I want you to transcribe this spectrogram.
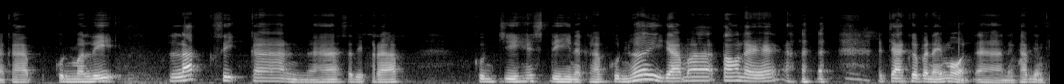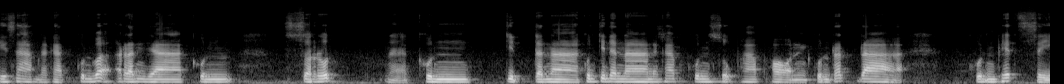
นะครับ คุณมะลิลักษิการนะฮะ สวัสดีครับ คุณ GHD นะครับ คุณเฮ้ย อย่ามาตอแหล อาจารย์เคยไปไหนหมดอ่านะครับ อย่างที่ทราบนะครับ คุณวรัญญา คุณสรุตนะคุณจิตนา คุณจินตนานะครับ คุณสุภาพร คุณรัตดา คุณเพชรศรี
